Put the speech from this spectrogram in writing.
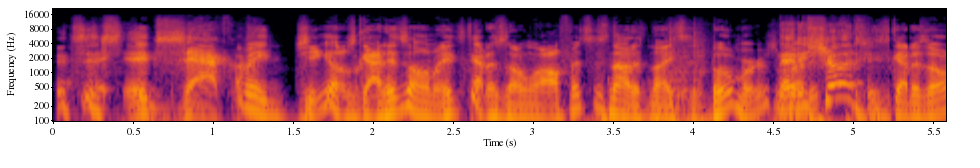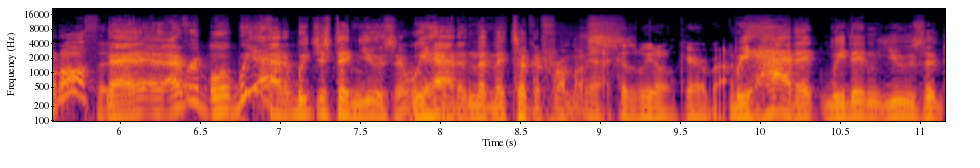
It's, it's, exactly. I mean, Gio's got his own. He's got his own office. It's not as nice as Boomer's. And but he should. He's got his own office. And every, we had it. We just didn't use it. We had it, and then they took it from us. yeah, because we don't care about it. we had it. We didn't use it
